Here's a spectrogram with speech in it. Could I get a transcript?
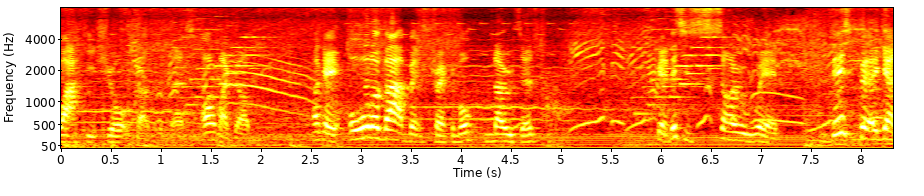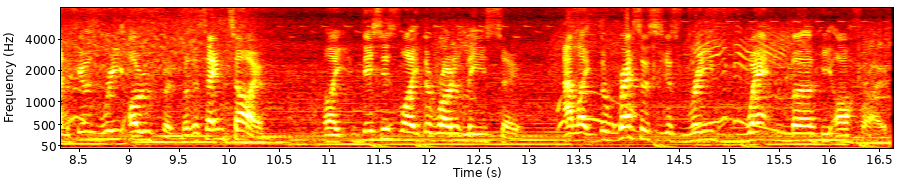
wacky shortcuts with this. Oh my god. Okay, all of that bit's trickable. Noted. Okay, this is so weird. This bit, again, feels reopened, but at the same time, like, this is, like, the road it leads to. And, like, the rest of this is just really wet, murky off-road.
